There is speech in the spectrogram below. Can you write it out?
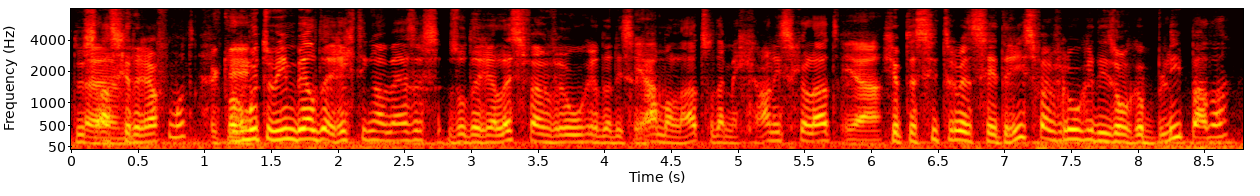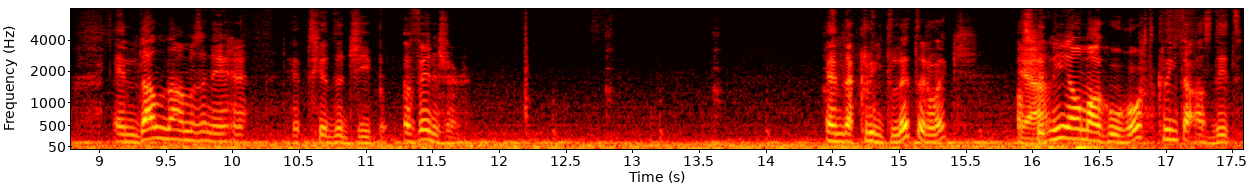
Dus als je Ehm, eraf moet. oké. Maar je moet je inbeelden, richtingaanwijzers, zo de relais van vroeger, dat is er Ja. allemaal uit, zo dat mechanisch geluid. Ja. Je hebt de Citroën C3's van vroeger die zo'n gebliep hadden. En dan, dames en heren, heb je de Jeep Avenger. En dat klinkt letterlijk, als Ja. je het niet allemaal goed hoort, klinkt dat als dit.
